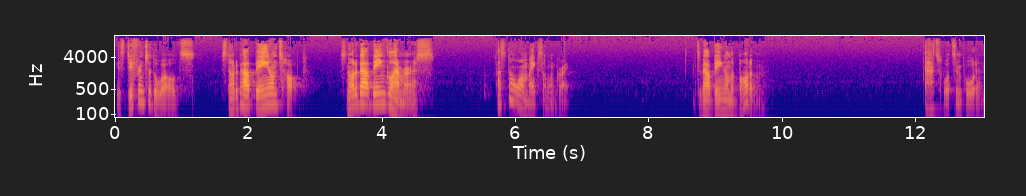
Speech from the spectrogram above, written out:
is different to the world's. It's not about being on top, it's not about being glamorous. That's not what makes someone great. It's about being on the bottom. That's what's important.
